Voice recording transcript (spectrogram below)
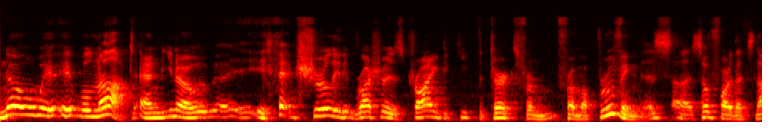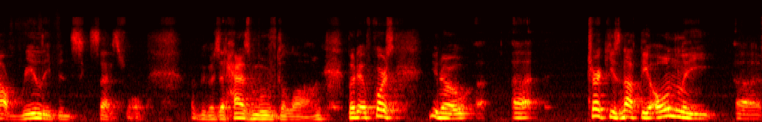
No, it will not. And you know, it, surely Russia is trying to keep the Turks from from approving this. Uh, so far, that's not really been successful because it has moved along. But of course, you know, uh, Turkey is not the only uh,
